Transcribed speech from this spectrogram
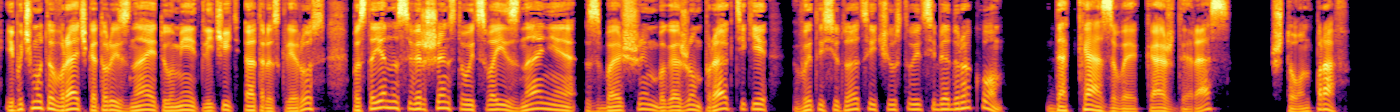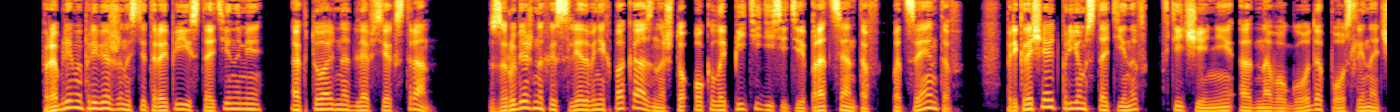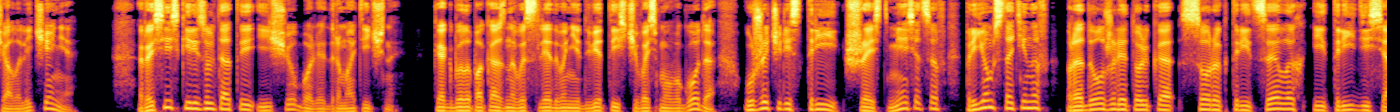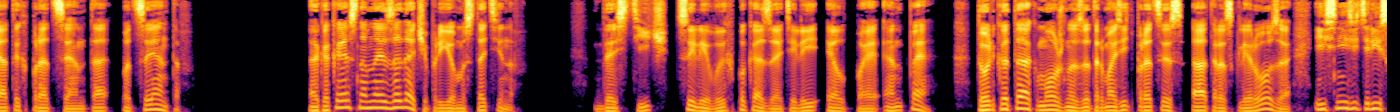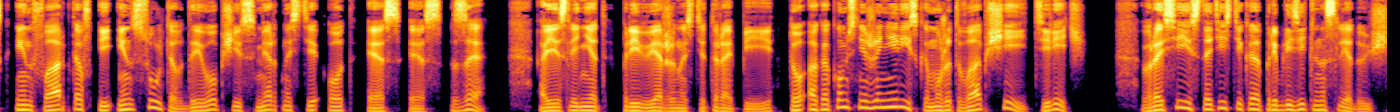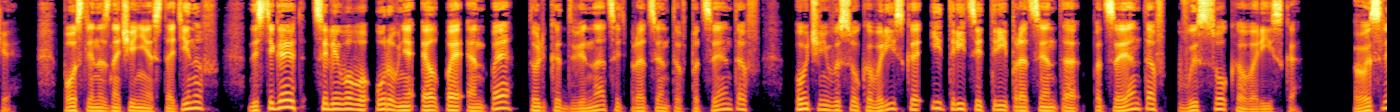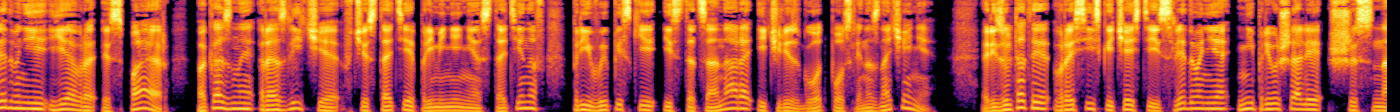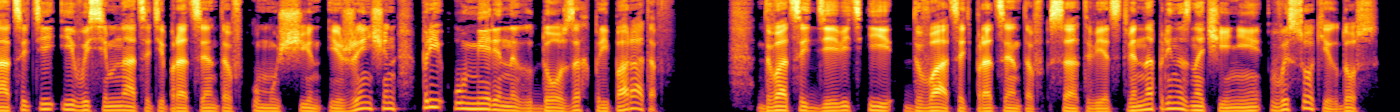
И почему-то врач, который знает и умеет лечить атеросклероз, постоянно совершенствует свои знания с большим багажом практики, в этой ситуации чувствует себя дураком, доказывая каждый раз, что он прав. Проблема приверженности терапии статинами актуальна для всех стран. В зарубежных исследованиях показано, что около 50% пациентов прекращают прием статинов в течение одного года после начала лечения. Российские результаты еще более драматичны. Как было показано в исследовании 2008 года, уже через 3-6 месяцев прием статинов продолжили только 43,3% пациентов. А какая основная задача приема статинов? Достичь целевых показателей ЛПНП. Только так можно затормозить процесс атеросклероза и снизить риск инфарктов и инсультов, да и общей смертности от ССЗ. А если нет приверженности терапии, то о каком снижении риска может вообще идти речь? В России статистика приблизительно следующая. После назначения статинов достигают целевого уровня ЛПНП только 12% пациентов очень высокого риска и 33% пациентов высокого риска. В исследовании Euro-Aspire показаны различия в частоте применения статинов при выписке из стационара и через год после назначения. Результаты в российской части исследования не превышали 16 и 18% у мужчин и женщин при умеренных дозах препаратов. 29 и 20% соответственно при назначении высоких доз.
